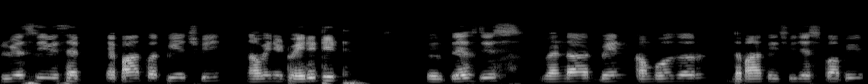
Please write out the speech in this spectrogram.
previously we set a path for php now we need to edit it. We'll place this vendor bin composer the path which we just copied.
